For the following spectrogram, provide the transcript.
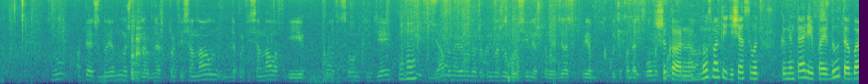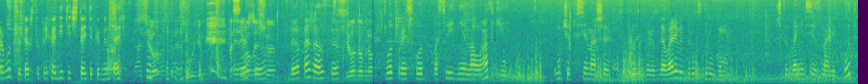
Ну, опять же, да, я думаю, что для, профессионал, для профессионалов и квалифицированных людей я бы, наверное, даже приложил бы усилия, чтобы сделать какую-то подать помощь. Шикарно. может быть, Ну, смотрите, сейчас вот комментарии пойдут, оборвутся, так что приходите, читайте комментарии. да. Все, будем. Спасибо Хорошо. большое. Да, пожалуйста. Всего доброго. Вот происходят последние наладки. Учат все наши устройства разговаривать друг с другом, чтобы они все знали код,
